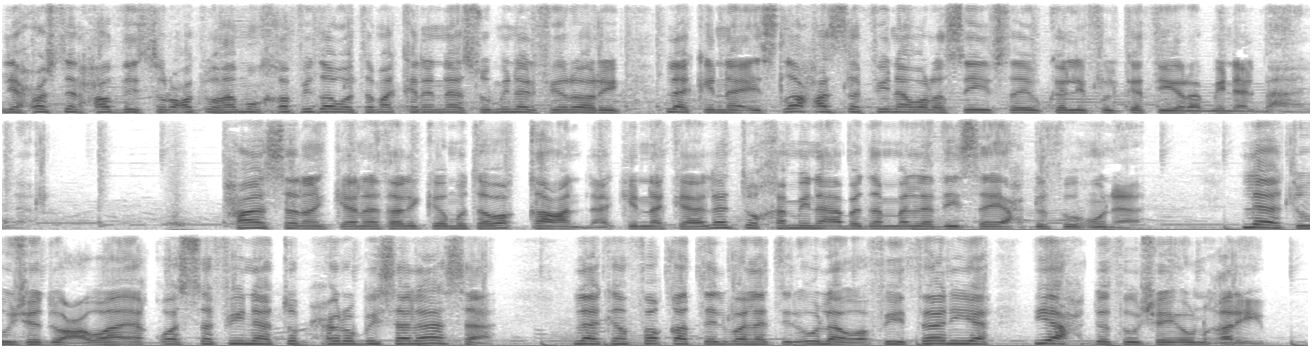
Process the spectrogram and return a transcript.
لحسن الحظ سرعتها منخفضة وتمكن الناس من الفرار لكن إصلاح السفينة والرصيف سيكلف الكثير من المال حسنا كان ذلك متوقعا لكنك لن تخمن أبدا ما الذي سيحدث هنا. لا توجد عوائق والسفينة تبحر بسلاسة. لكن فقط للوهلة الأولى وفي ثانية يحدث شيء غريب.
